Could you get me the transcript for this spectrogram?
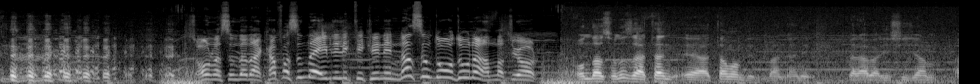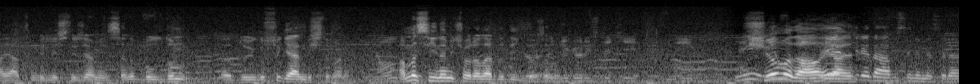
Sonrasında da kafasında evlilik fikrinin nasıl doğduğunu anlatıyor. Ondan sonra zaten ya, tamam dedim ben hani beraber yaşayacağım, hayatımı birleştireceğim insanı buldum e, duygusu gelmişti bana. Ama Sinem hiç oralarda değildi o zaman. Bir şey olmadı ha, Ne yani. etkiledi abi seni mesela?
